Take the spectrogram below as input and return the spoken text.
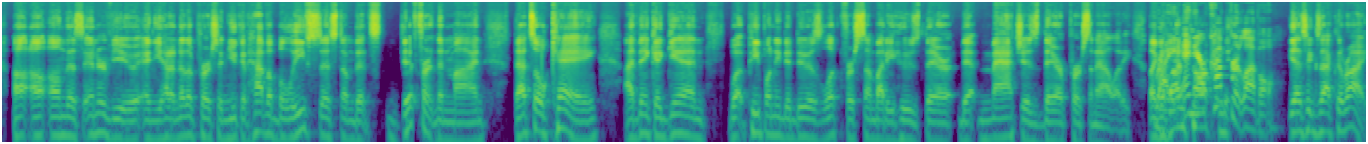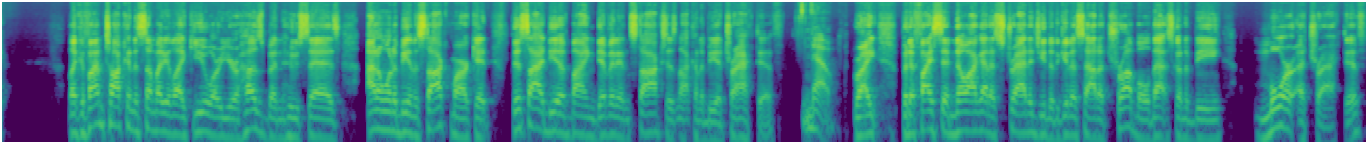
uh, on this interview, and you had another person, you could have a belief system that's different than mine. That's okay. I think again, what people need to do is look for somebody who's there that matches their personality, like right. and your comfort level. Yes, exactly right. Like if I'm talking to somebody like you or your husband who says, I don't want to be in the stock market, this idea of buying dividend stocks is not going to be attractive. No. Right. But if I said, no, I got a strategy to get us out of trouble, that's going to be more attractive.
